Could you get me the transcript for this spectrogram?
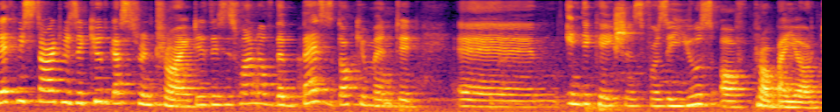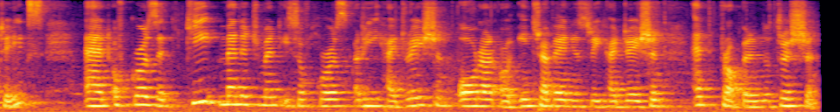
Let me start with acute gastroenteritis. This is one of the best documented um, indications for the use of probiotics. And of course, the key management is, of course, rehydration, oral or intravenous rehydration, and proper nutrition.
